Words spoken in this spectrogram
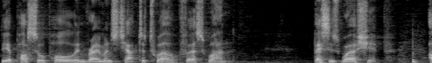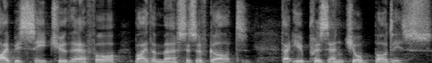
the Apostle Paul in Romans chapter 12, verse 1. This is worship. I beseech you, therefore, by the mercies of God that you present your bodies,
